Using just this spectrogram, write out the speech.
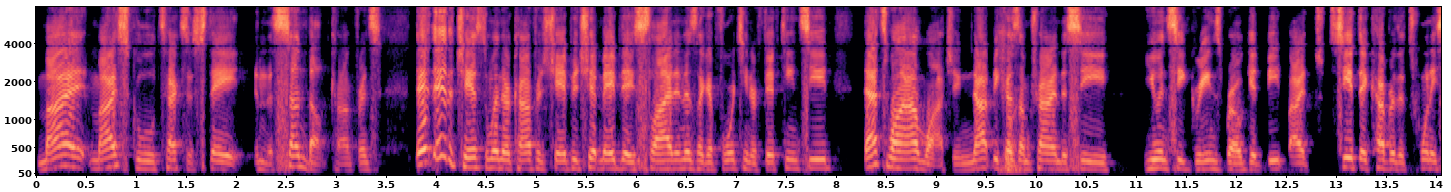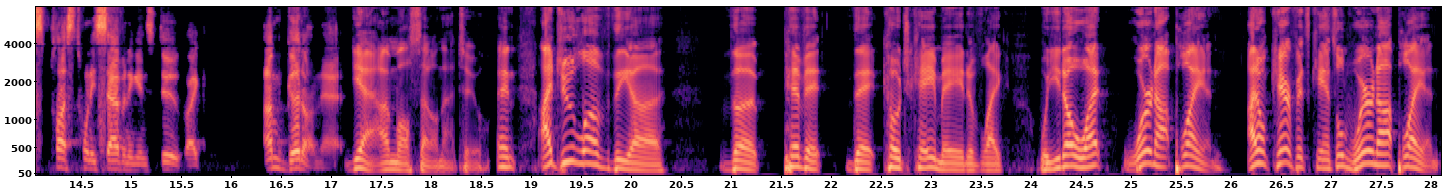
my my school, Texas State, in the Sun Belt Conference, they, they had a chance to win their conference championship. Maybe they slide in as like a 14 or 15 seed. That's why I'm watching, not because Sure. I'm trying to see UNC Greensboro get beat by see if they cover the 20 plus 27 against Duke. Like I'm good on that. Yeah, I'm all set on that too. And I do love the uh the pivot that Coach K made of like, well, you know what? We're not playing. I don't care if it's canceled. We're not playing.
